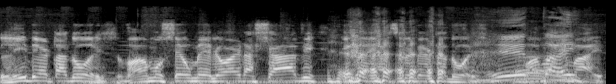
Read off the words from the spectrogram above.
Libertadores. Vamos ser o melhor da chave e ganhar essa Libertadores. Eita, Vamos aí, mais.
